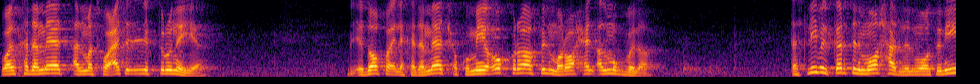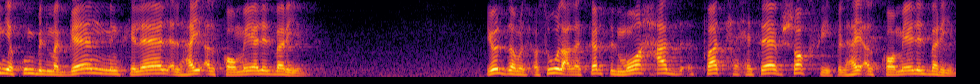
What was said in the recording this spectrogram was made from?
والخدمات المدفوعات الإلكترونية. بالإضافة إلى خدمات حكومية أخرى في المراحل المقبلة. تسليم الكارت الموحد للمواطنين يكون بالمجان من خلال الهيئة القومية للبريد. يلزم الحصول على الكارت الموحد فتح حساب شخصي في الهيئة القومية للبريد.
